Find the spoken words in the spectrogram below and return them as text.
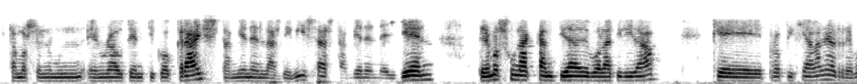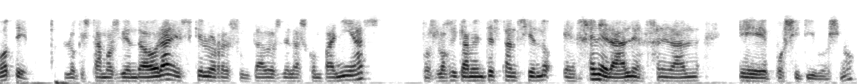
Estamos en un, en un auténtico crash, también en las divisas, también en el yen. Tenemos una cantidad de volatilidad que propiciaban el rebote. Lo que estamos viendo ahora es que los resultados de las compañías, pues lógicamente están siendo en general, en general eh, positivos, ¿no?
